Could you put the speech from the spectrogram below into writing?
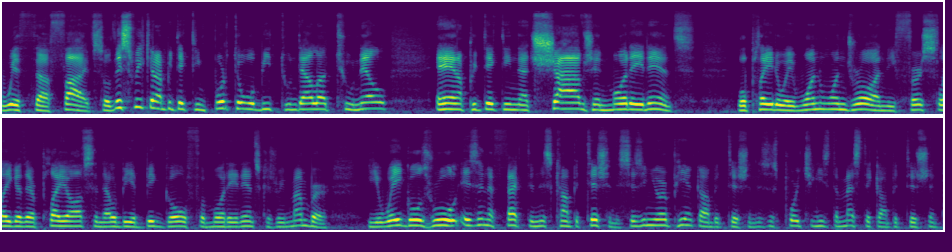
with uh, five. So this weekend, I'm predicting Porto will beat Tondela 2 0. And I'm predicting that Chaves and Moreirense will play to a 1 1 draw in the first leg of their playoffs. And that'll be a big goal for Moreirense because remember, the away goals rule is in effect in this competition. This isn't European competition. This is Portuguese domestic competition.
